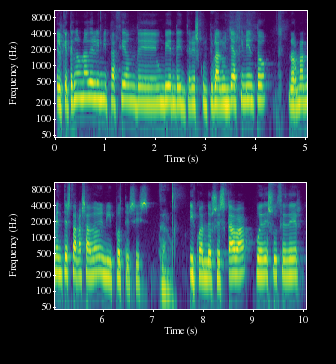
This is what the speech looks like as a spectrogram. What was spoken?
el que tenga una delimitación de un bien de interés cultural, un yacimiento, normalmente está basado en hipótesis. Claro y cuando se excava puede suceder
